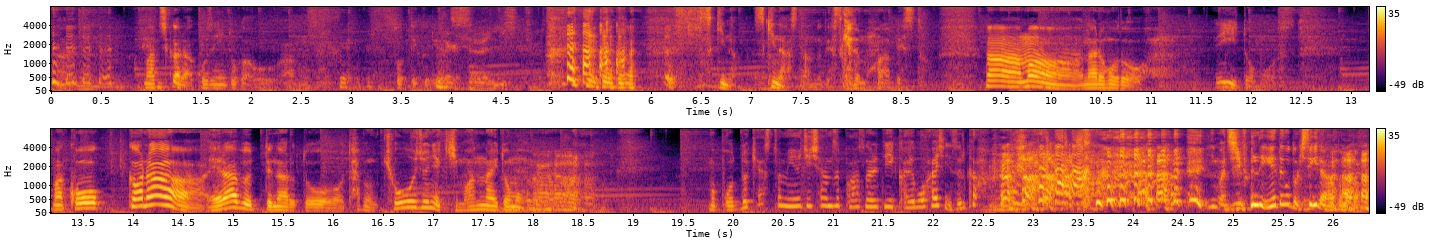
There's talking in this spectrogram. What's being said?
あの街から小銭とかをあの取ってくるやつ。それはいいし好きな好きなスタンドですけどもハーベスト。ああまあなるほど。いいと思うっす。まあこっから選ぶってなると多分今日中には決まんないと思うな。もうポッドキャストミュージシャンズパーソナリティ解剖配信するか。今自分で言えたこと奇跡だなと思った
